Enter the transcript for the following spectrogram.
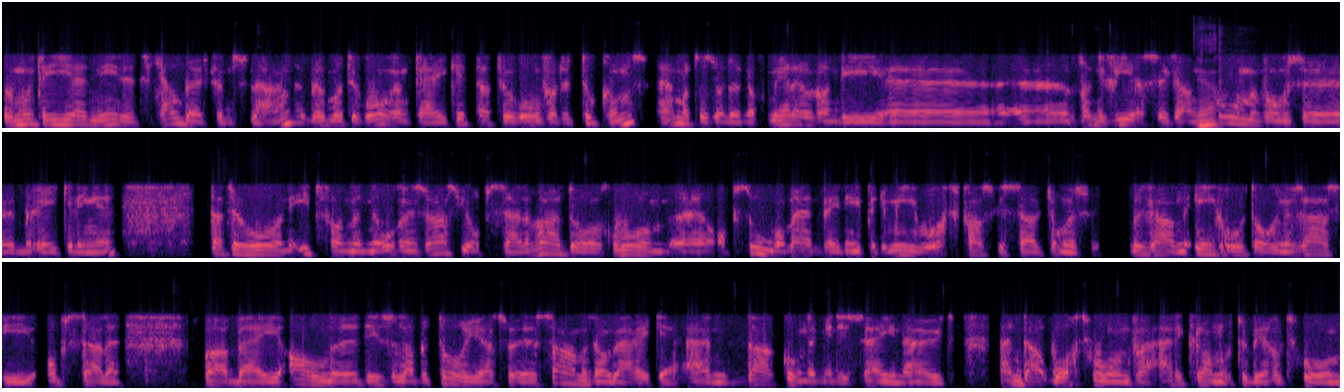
we moeten hier niet het geld uit kunnen slaan. We moeten gewoon gaan kijken dat we gewoon voor de toekomst, hè, want er zullen nog meerdere van die, uh, van die virussen gaan Ja. komen volgens uh, berekeningen, dat we gewoon iets van een organisatie opstellen, waardoor gewoon uh, op zo'n moment bij een epidemie wordt vastgesteld, jongens, we gaan één grote organisatie opstellen, waarbij al deze laboratoria's samen gaan werken en daar komt de medicijn uit. En dat wordt gewoon voor elk land op de wereld gewoon,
